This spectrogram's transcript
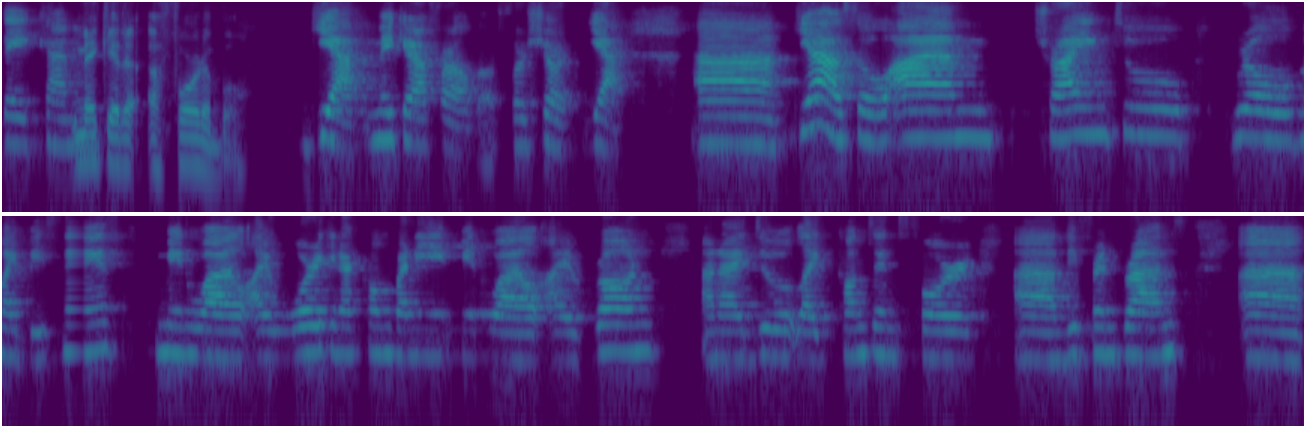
they can make it affordable. Yeah, make it affordable for sure. Yeah, uh, yeah. So I'm trying to grow my business. Meanwhile, I work in a company. Meanwhile, I run and I do like content for uh, different brands. Uh,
